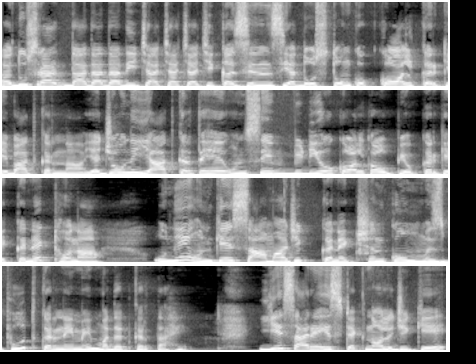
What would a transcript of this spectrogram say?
दूसरा दादा, दादी, चाचा, चाची कजिन्स या दोस्तों को कॉल करके बात करना या जो उन्हें याद करते हैं, उनसे वीडियो कॉल का उपयोग करके कनेक्ट होना, उन्हें उनके सामाजिक कनेक्शन को मज़बूत करने में मदद करता है। ये सारे इस टेक्नोलॉजी के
